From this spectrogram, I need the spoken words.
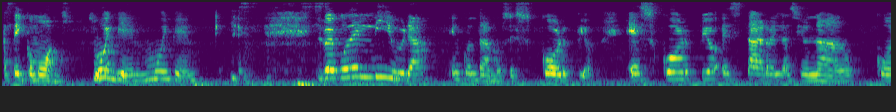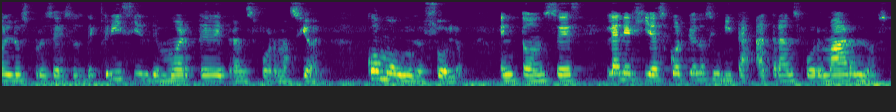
Hasta ahí como vamos. Muy bien, muy bien. Luego de Libra encontramos Escorpio. Escorpio está relacionado con los procesos de crisis, de muerte, de transformación, como uno solo. Entonces, la energía Escorpio nos invita a transformarnos.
